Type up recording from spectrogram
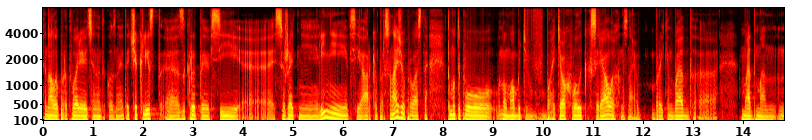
фінали перетворюються на таку, знаєте, чек-ліст, е, закрити всі е, сюжетні лінії, всі арки персонажів провести. Тому, типу, ну, мабуть, в багатьох великих серіалах, не знаю, Breaking Bad, е, Mad Men,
